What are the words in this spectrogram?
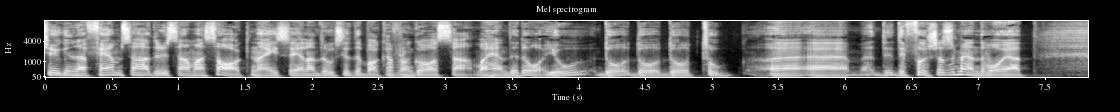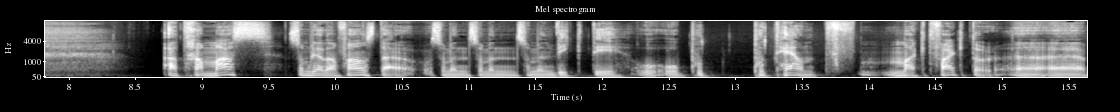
2005 så hade du samma sak. När Israel drog sig tillbaka från Gaza, vad hände då? Jo, då, då, då tog, äh, det, det, första som hände var ju att att Hamas, som redan fanns där som en, som en, som en viktig och, och potent maktfaktor, eh, eh,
